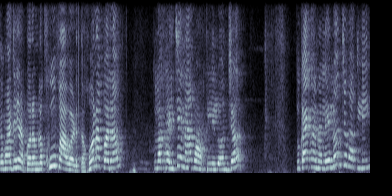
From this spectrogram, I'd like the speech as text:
तर माझ्या ह्या परमला खूप आवडतं. हो ना परम? तुला खायचे ना भाकली लोणचं? तू काय खाणार आहे? लोणचं भाकली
